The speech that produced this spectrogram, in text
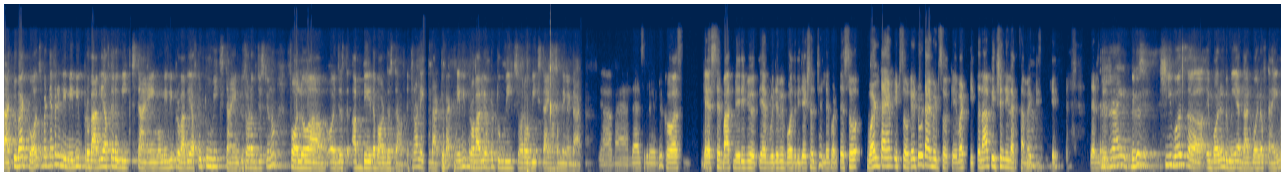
back to back calls but definitely maybe probably after a week's time और maybe probably after two weeks time to sort of just you know follow up और just update about the stuff it's not like back to back maybe probably after two weeks और अ वीक्स टाइम और something like that yeah man that's great because गैस बात मेरी भी होती है मुझे भी बहुत रिजेक्शन झेलने पड़ते हैं so one time it's okay two time it's okay but इतना पीछे नहीं लगता मैं किसी के right because she was uh, important to me at that point of time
